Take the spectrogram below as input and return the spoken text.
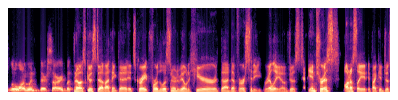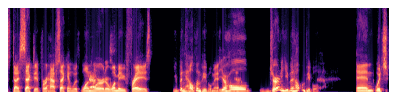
A little long winded there, sorry, but no, it's good stuff. I think that it's great for the listener to be able to hear the diversity, really, of just interest. Honestly, if I could just dissect it for a half second with one yeah. word or one maybe phrase, you've been helping people, man. Your whole yeah. journey, you've been helping people and which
